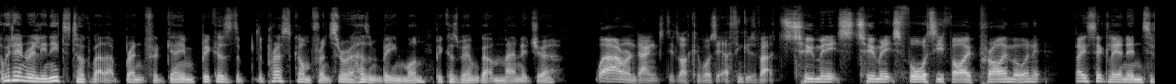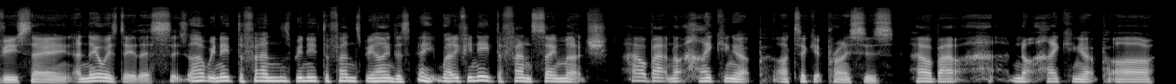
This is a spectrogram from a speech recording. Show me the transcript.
We don't really need to talk about that Brentford game because the, the press conference, there hasn't been one because we haven't got a manager. Well, Aaron Danks did like a was it? I think it was about two minutes, two minutes forty-five primer, wasn't it? basically an interview saying, and they always do this, it's, oh, we need the fans, we need the fans behind us. Hey, well, if you need the fans so much, how about not hiking up our ticket prices? How about not hiking up our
